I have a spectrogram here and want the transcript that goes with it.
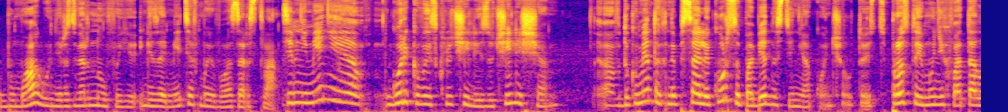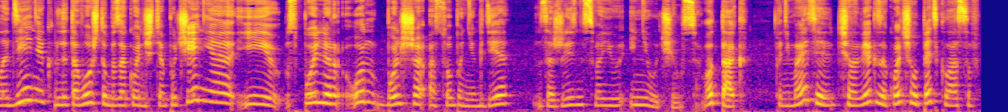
бумагу, не развернув ее и не заметив моего озорства. Тем не менее, Горького исключили из училища, э, в документах написали курсы по бедности не окончил. То есть просто ему не хватало денег для того, чтобы закончить обучение, и, спойлер, он больше особо нигде за жизнь свою и не учился. Вот так. Понимаете, человек закончил 5 классов.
